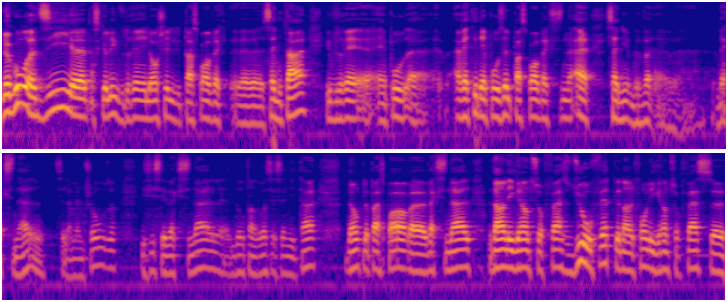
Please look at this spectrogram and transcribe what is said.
Legault a dit, euh, parce que là, il voudrait lâcher le passeport euh, sanitaire, il voudrait arrêter d'imposer le passeport vaccinal, vaccinal, c'est la même chose. Ici, c'est vaccinal, d'autres endroits, c'est sanitaire. Donc, le passeport euh, vaccinal dans les grandes surfaces, dû au fait que, dans le fond, les grandes surfaces euh,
